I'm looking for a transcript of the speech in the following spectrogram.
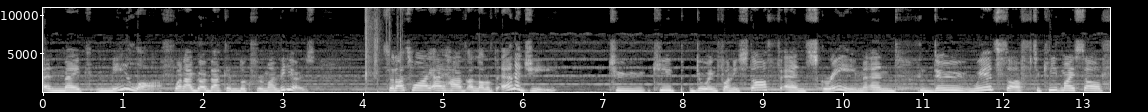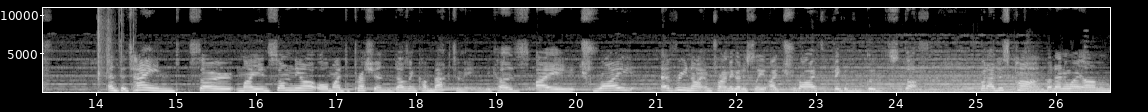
and make me laugh when I go back and look through my videos. So that's why I have a lot of energy to keep doing funny stuff and scream and do weird stuff to keep myself entertained so my insomnia or my depression doesn't come back to me because I try every night I'm trying to go to sleep, I try to think of the good stuff, but I just can't. But anyway, um,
